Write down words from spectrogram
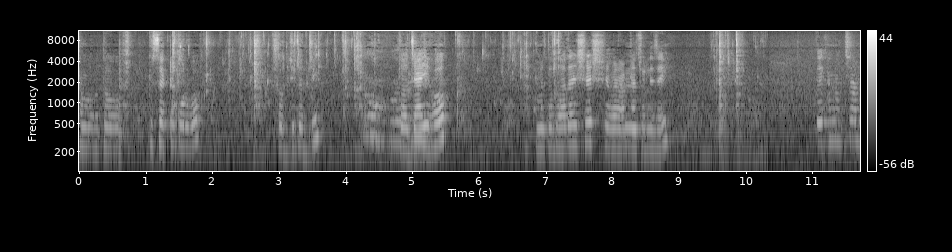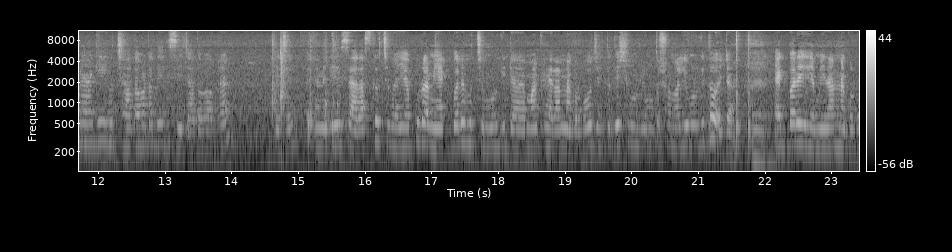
সম্ভবত কিছু একটা করব সবজি টবজি তো যাই হোক আমার তো ধোয়া দায় শেষ এবার রান্না চলে যাই। তো এখানে হচ্ছে আমি আগেই হচ্ছে আদা বাটা দিয়ে দিছি আদা বাটা। যে এখানে দিয়েছি আর আজকে হচ্ছে ভাইয়া পুরো আমি একবারে হচ্ছে মুরগিটা মাখায় রান্না করব যেহেতু দেশি মুরগির মতো সোনালি মুরগি তো এটা। হ্যাঁ। একবারেই আমি রান্না করব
